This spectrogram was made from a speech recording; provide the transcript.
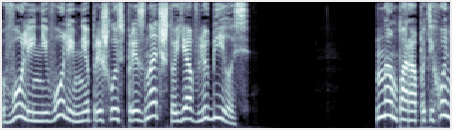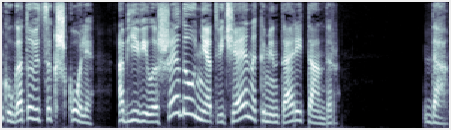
Волей-неволей мне пришлось признать, что я влюбилась. «Нам пора потихоньку готовиться к школе», — объявила Шэдоу, не отвечая на комментарий Тандер. «Да,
